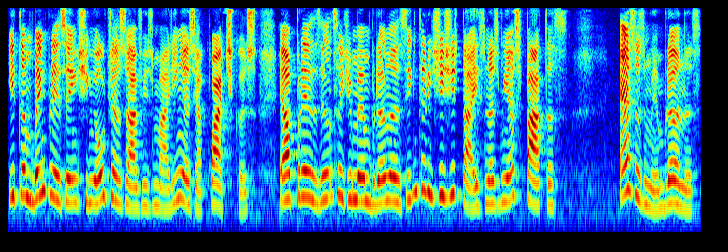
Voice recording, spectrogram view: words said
e também presente em outras aves marinhas e aquáticas é a presença de membranas interdigitais nas minhas patas. Essas membranas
